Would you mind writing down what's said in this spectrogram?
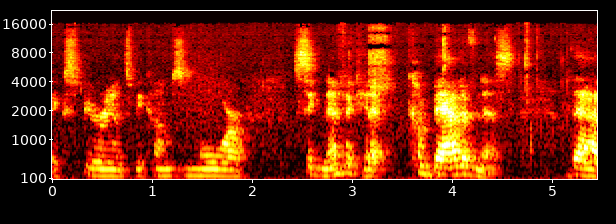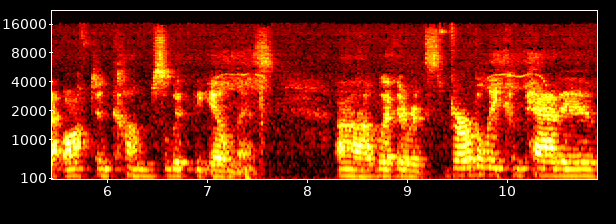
experience becomes more significant, that combativeness that often comes with the illness, uh, whether it's verbally combative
